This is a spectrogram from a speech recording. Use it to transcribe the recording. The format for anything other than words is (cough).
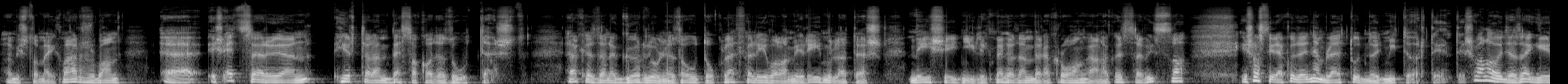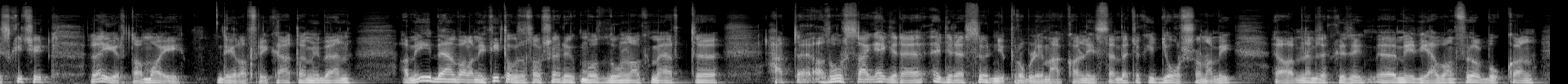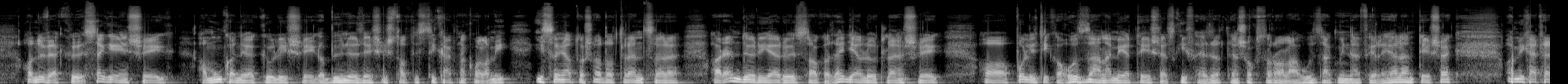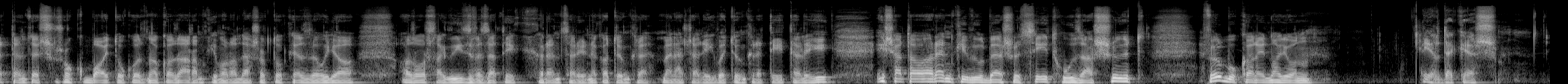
nem is tudom melyik városban, és egyszerűen hirtelen beszakad az úttest. Elkezdenek gördülni az autók lefelé, valami rémületes mélység nyílik meg, az emberek rohangálnak össze-vissza, és azt írják, hogy nem lehet tudni, hogy mi történt. És valahogy az egész kicsit leírta a mai Dél-Afrikát, amiben a mélyben valami titokzatos erők mozdulnak, mert hát az ország egyre, egyre szörnyű problémákkal néz szembe, csak így gyorsan, ami a nemzetközi médiában fölbukkan. A növekvő szegénység, a munkanélküliség, a bűnözési statisztikáknak valami iszonyatos adatrendszere, a rendőri erőszak, az egyenlőtlenség, a politika hozzá nem értés, ez kifejezetten sokszor aláhúzzák mindenféle jelentések, amik hát rettentes sok bajt okoznak az áramkimaradásoktól kezdve, a, az ország vízvezeték rendszerének a tönkre meneteléig vagy tönkretételéig, és hát a rendkívül belső széthúzás, sőt, fölbukkan egy nagyon érdekes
